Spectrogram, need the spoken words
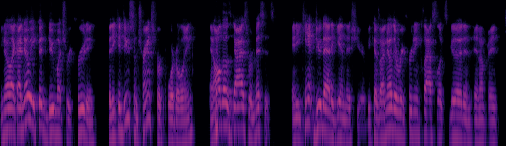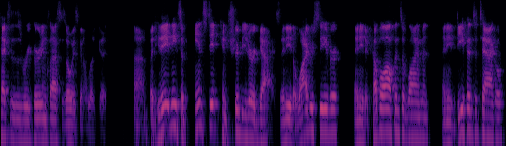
You know, like I know he couldn't do much recruiting, but he could do some transfer portaling, and all those guys were misses. And he can't do that again this year because I know the recruiting class looks good, and, and, and Texas's recruiting class is always going to look good. Um, but they need some instant contributor guys. They need a wide receiver. They need a couple offensive linemen. They need a defensive tackle.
